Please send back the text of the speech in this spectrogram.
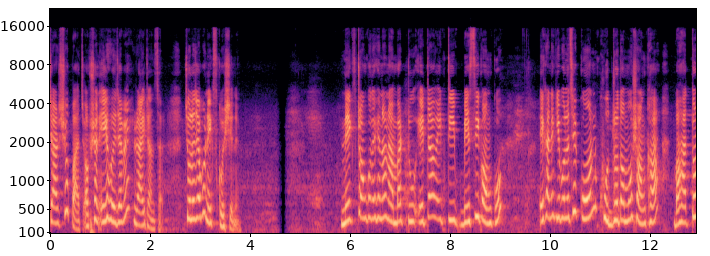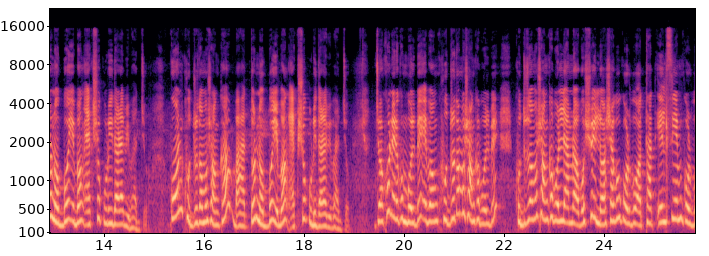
চারশো পাঁচ অপশান এ হয়ে যাবে রাইট আনসার চলে যাব নেক্সট কোয়েশ্চেনে নেক্সট অঙ্ক দেখে নাও নাম্বার টু এটাও একটি বেসিক অঙ্ক। এখানে কি বলেছে? কোন ক্ষুদ্রতম সংখ্যা বাহাত্তর, নব্বই এবং একশো কুড়ি দ্বারা বিভাজ্য? কোন ক্ষুদ্রতম সংখ্যা? বাহাত্তর, নব্বই এবং একশো কুড়ি দ্বারা বিভাজ্য। যখন এরকম বলবে এবং ক্ষুদ্রতম সংখ্যা বলবে, ক্ষুদ্রতম সংখ্যা বললে আমরা অবশ্যই লসাগু করব, অর্থাৎ এলসিএম করব।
